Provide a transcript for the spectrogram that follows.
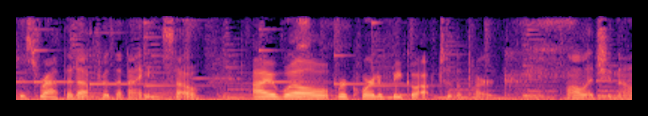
just wrap it up for the night. So I will record if we go out to the park. I'll let you know.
